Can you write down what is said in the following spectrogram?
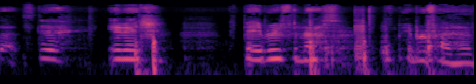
that's the image of Babe Ruth and that's Babe Ruth I have.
